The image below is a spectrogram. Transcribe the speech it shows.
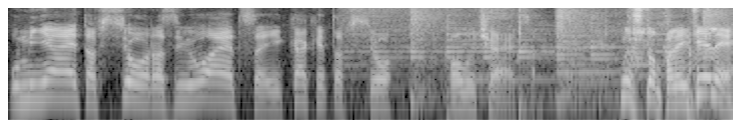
у меня это все развивается и как это все получается. Ну что, полетели?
